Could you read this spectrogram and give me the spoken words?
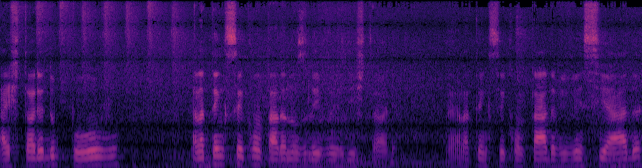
a história do povo, ela tem que ser contada nos livros de história. Né? Ela tem que ser contada, vivenciada,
